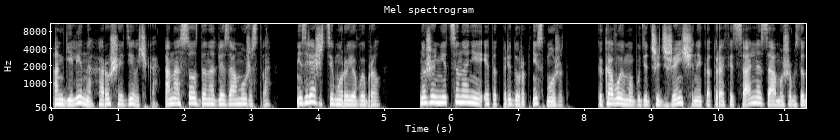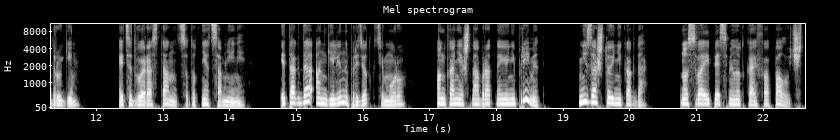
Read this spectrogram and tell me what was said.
Ангелина — хорошая девочка. Она создана для замужества. Не зря же Тимур ее выбрал. Но жениться на ней этот придурок не сможет. Каково ему будет жить с женщиной, которая официально замужем за другим? Эти двое расстанутся, тут нет сомнений. И тогда Ангелина придет к Тимуру. Он, конечно, обратно ее не примет, ни за что и никогда. Но свои пять минут кайфа получит.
